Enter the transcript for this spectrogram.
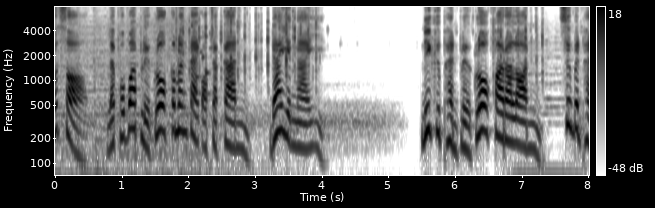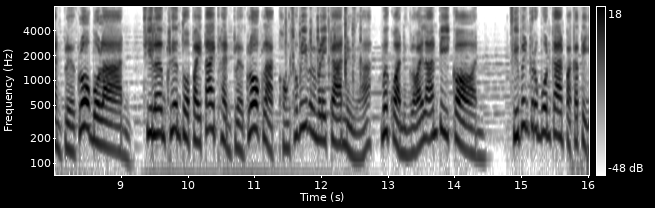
ทดสอบ และพบว่าเปลือกโลกกำลังแตกออกจากกัน ได้ยังไง นี่คือแผ่นเปลือกโลกฟาราลอน ซึ่งเป็นแผ่นเปลือกโลกโบราณ ที่เริ่มเคลื่อนตัวไปใต้แผ่นเปลือกโลกหลักของทวีปอเมริกาเหนือเมื่อกว่า 100 ล้านปีก่อน ถือเป็นกระบวนการปกติ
